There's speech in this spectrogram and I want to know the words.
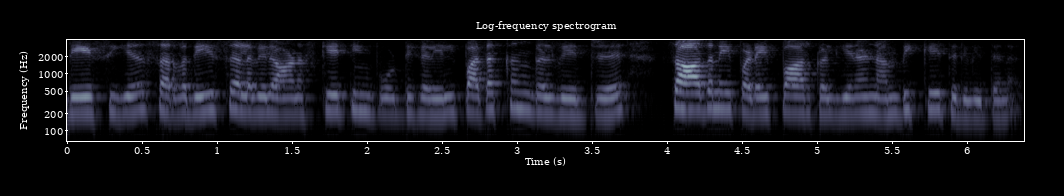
தேசிய சர்வதேச அளவிலான ஸ்கேட்டிங் போட்டிகளில் பதக்கங்கள் வென்று சாதனை படைப்பார்கள் என நம்பிக்கை தெரிவித்தனர்.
